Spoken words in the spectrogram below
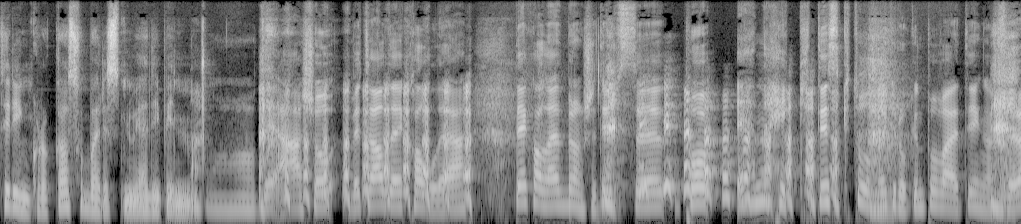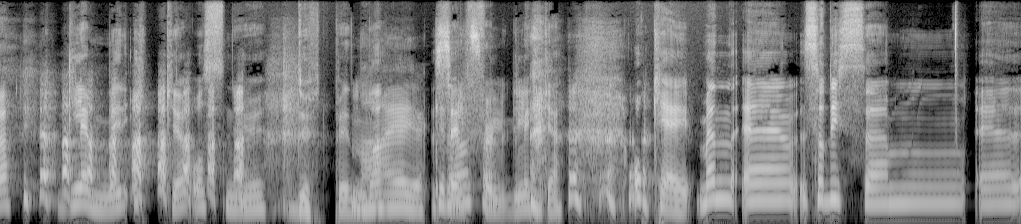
til ringeklokka, så bare snur jeg de pinnene. Åh, det er så Vet du hva, det kaller jeg, det kaller jeg et bransjetips. Eh, På en hektisk Tone Kroken på vei til inngangsdøra. Glemmer ikke å snu duftpinnene. Nei, jeg gjør ikke det, altså. Selvfølgelig ikke. Ok, men eh, så disse mm, eh,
